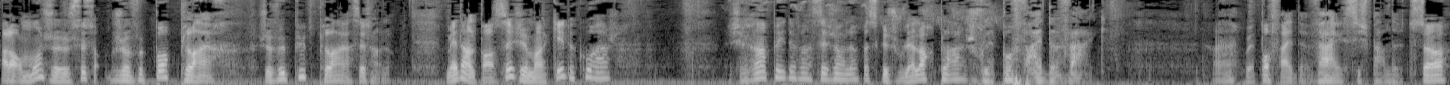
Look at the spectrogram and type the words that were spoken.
Alors moi, je, sais ça, je veux pas plaire. Je veux plus plaire à ces gens-là. Mais dans le passé, j'ai manqué de courage. J'ai rampé devant ces gens-là parce que je voulais leur plaire. Je voulais pas faire de vagues. Hein? Je voulais pas faire de vagues. Si je parle de tout ça,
